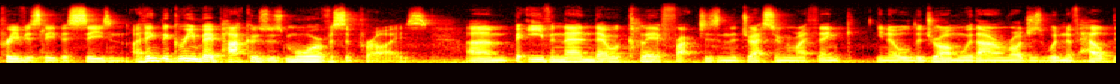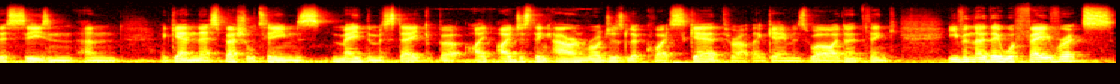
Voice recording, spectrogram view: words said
previously this season. I think the Green Bay Packers was more of a surprise. Um, but even then, there were clear fractures in the dressing room. I think you know all the drama with Aaron Rodgers wouldn't have helped this season, and again, their special teams made the mistake. But I, I just think Aaron Rodgers looked quite scared throughout that game as well. I don't think, even though they were favourites,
